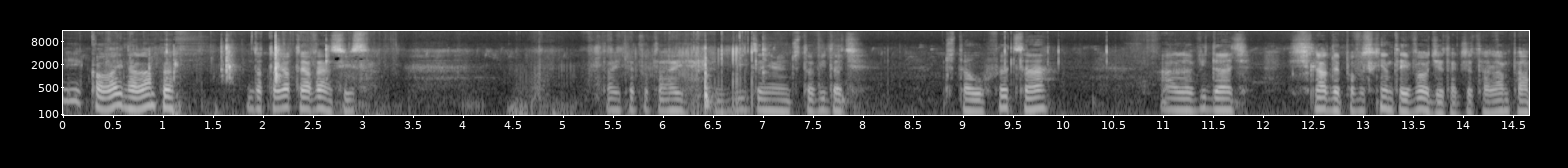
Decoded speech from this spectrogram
I kolejne lampy do Toyota Avensis. Tutaj, tutaj widzę, nie wiem czy to widać, czy to uchwycę, ale widać ślady po wyschniętej wodzie, także ta lampa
